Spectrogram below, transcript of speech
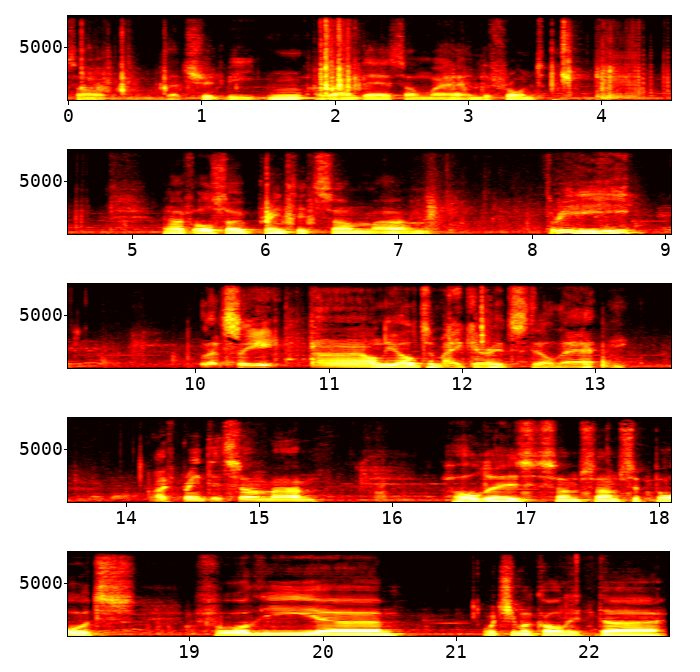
so that should be mm, around there somewhere in the front. And I've also printed some um, 3D. Let's see, uh, on the Ultimaker, it's still there. I've printed some um, holders, some some supports for the um, what you call it, the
